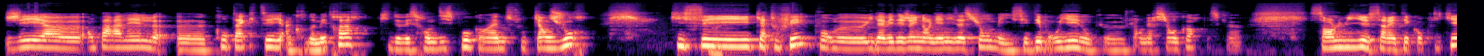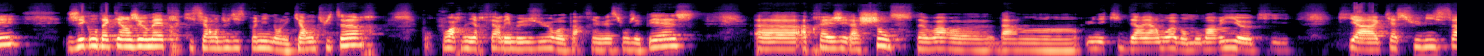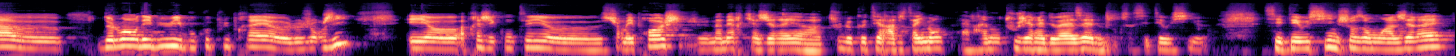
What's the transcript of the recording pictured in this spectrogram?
j'ai euh, en parallèle euh, contacté un chronométreur qui devait se rendre dispo quand même sous 15 jours, qui s'est qui a tout fait pour me. Il avait déjà une organisation, mais il s'est débrouillé, donc euh, je le remercie encore parce que sans lui, ça aurait été compliqué. J'ai contacté un géomètre qui s'est rendu disponible dans les 48 heures pour pouvoir venir faire les mesures par triangulation GPS. Euh, après, j'ai la chance d'avoir euh, bah, une équipe derrière moi, bon, mon mari euh, qui qui a qui a suivi ça de loin au début et beaucoup plus près le jour J. Et après, j'ai compté sur mes proches, ma mère qui a géré tout le côté ravitaillement, elle a vraiment tout géré de A à Z, donc ça c'était aussi c'était aussi une chose en moins à gérer.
